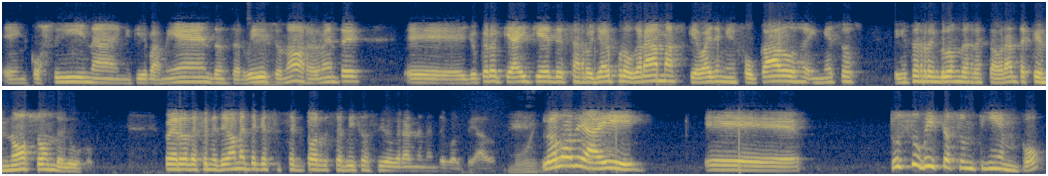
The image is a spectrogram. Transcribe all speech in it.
en cocina, en equipamiento, en servicios, no, realmente eh, yo creo que hay que desarrollar programas que vayan enfocados en esos en ese renglón de restaurantes que no son de lujo. Pero definitivamente que ese sector de servicios ha sido grandemente golpeado. Luego de ahí, eh, Tú subiste hace un tiempo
